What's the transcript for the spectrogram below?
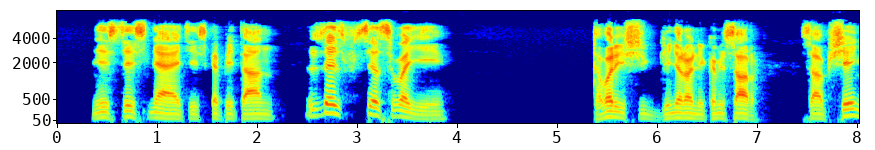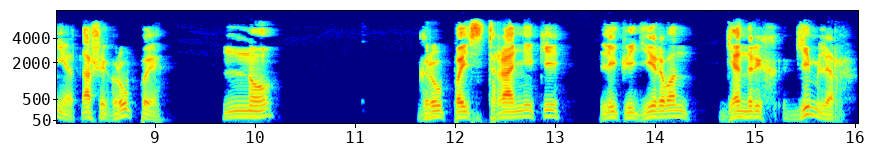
— Не стесняйтесь, капитан, здесь все свои. — Товарищ генеральный комиссар, сообщение от нашей группы. — Ну? — Группой странники ликвидирован Генрих Гиммлер.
